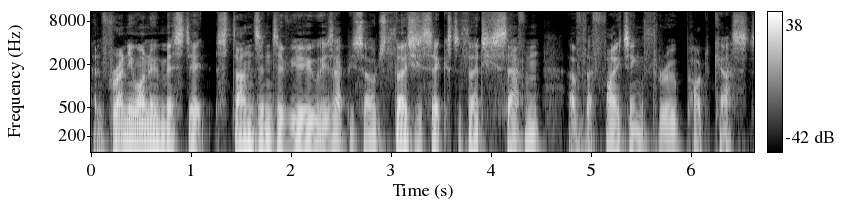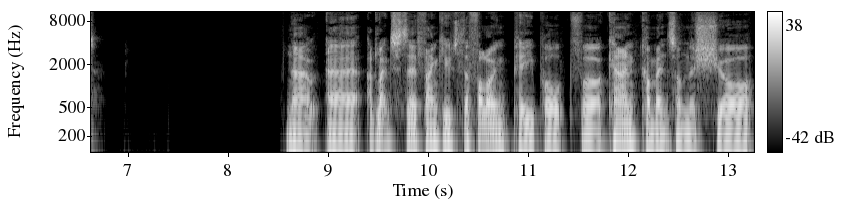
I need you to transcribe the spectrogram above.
And for anyone who missed it, Stan's interview is episodes 36 to 37 of the Fighting Through podcast. Now, uh, I'd like to say thank you to the following people for kind comments on the show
